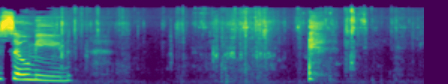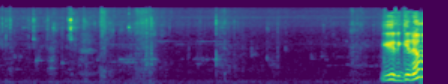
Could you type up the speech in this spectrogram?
I'm so mean. You gonna get him?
